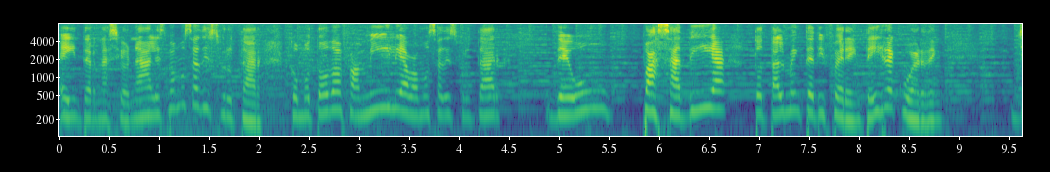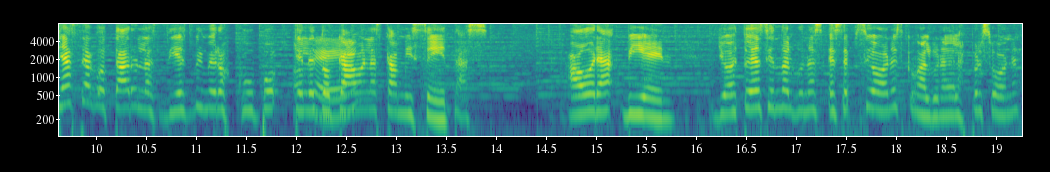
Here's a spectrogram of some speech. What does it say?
e internacionales. Vamos a disfrutar, como toda familia, vamos a disfrutar de un pasadía totalmente diferente. Y recuerden, ya se agotaron las 10 primeros cupos que le tocaban las camisetas. Ahora bien, yo estoy haciendo algunas excepciones con algunas de las personas.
